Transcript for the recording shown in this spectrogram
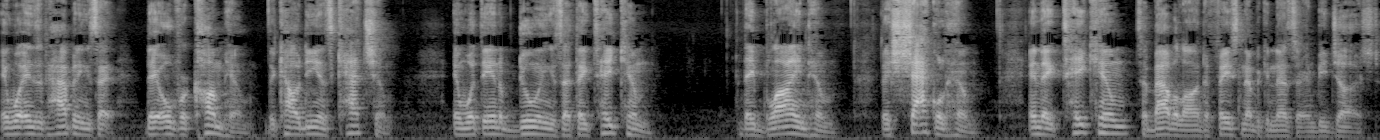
And what ends up happening is that they overcome him. The Chaldeans catch him. And what they end up doing is that they take him, they blind him, they shackle him, and they take him to Babylon to face Nebuchadnezzar and be judged.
